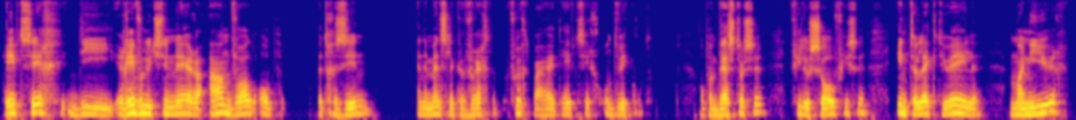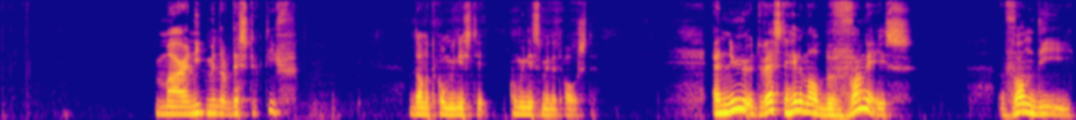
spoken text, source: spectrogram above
heeft zich die revolutionaire aanval op het gezin en de menselijke vruchtbaarheid heeft zich ontwikkeld. Op een westerse, filosofische, intellectuele manier, maar niet minder destructief dan het communisme in het oosten. En nu het Westen helemaal bevangen is van die,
